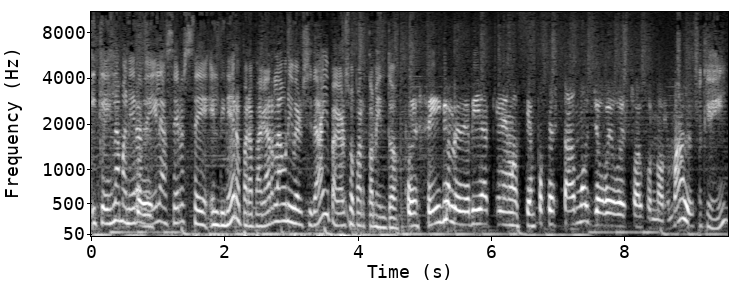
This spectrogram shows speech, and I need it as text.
y que es la manera de él hacerse el dinero para pagar la universidad y pagar su apartamento. Pues sí, yo le diría que en los tiempos que estamos yo veo esto algo normal. Ok.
